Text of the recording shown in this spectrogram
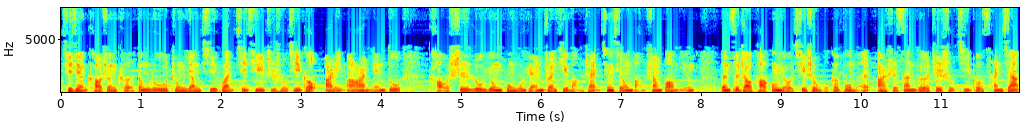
期间，考生可登录中央机关及其直属机构二零二二年度考试录用公务员专题网站进行网上报名。本次招考共有七十五个部门、二十三个直属机构参加，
